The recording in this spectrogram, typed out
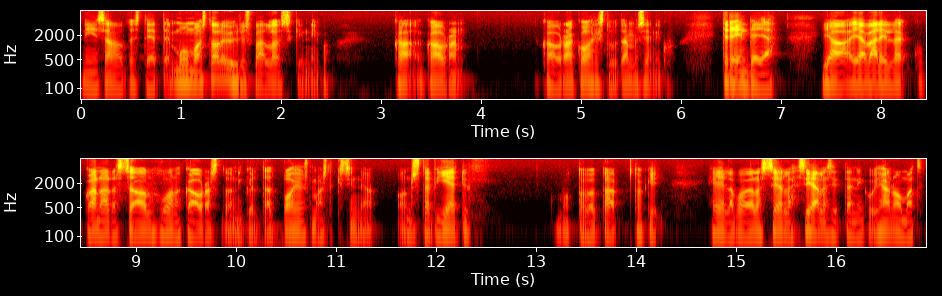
niin sanotusti, että muun muassa tuolla Yhdysvalloissakin niin kuin, ka- kauran, kauraa kohdistuu tämmöisiä niin kuin, trendejä. Ja, ja välillä, kun Kanadassa on ollut huono kaurasto, niin kyllä täältä Pohjoismaastakin sinne on sitä viety. Mutta tota, toki heillä voi olla siellä, siellä sitten niin kuin ihan omat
